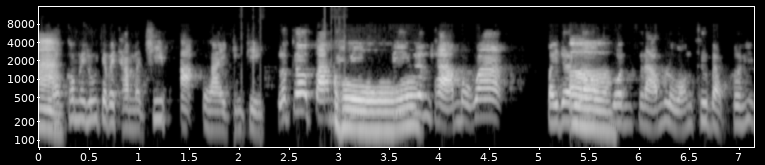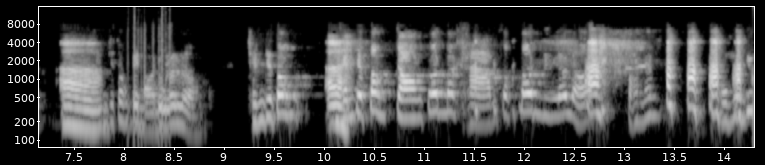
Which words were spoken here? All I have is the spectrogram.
ค่ะแล้วก็ไม่รู้จะไปทำอาชีพอะไรจริง ๆ แล้วก็ตามโอ้ที่โหพี่พี่เรื่องถามบอกว่า ไปเดินรอบเออบนสนามหลวงคือแบบเฮ้ยเออฉันจะต้องเป็นหมอดูแล้วเหรอ ฉันจะต้องเออฉันจะต้องจองต้นมะขามสักต้นหนึ่งแล้วเหรออะตอนนั้น ผมอายุ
